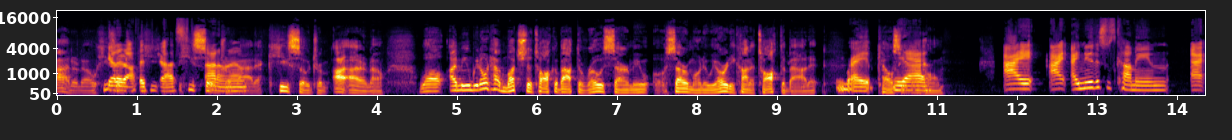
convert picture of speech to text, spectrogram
I don't know. He's Get it a- off his he- chest. He's so don't know. dramatic. He's so dram. I, I don't know. Well, I mean, we don't have much to talk about the rose ceremony. Ceremony. We already kind of talked about it. Right. Kelsey yeah. home. I, I I knew this was coming. I,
